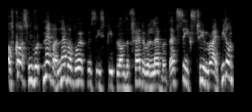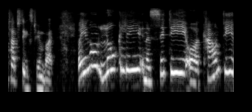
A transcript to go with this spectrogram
of course we would never never work with these people on the federal level. That's the extreme right. We don't touch the extreme right. But you know locally in a city or a county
